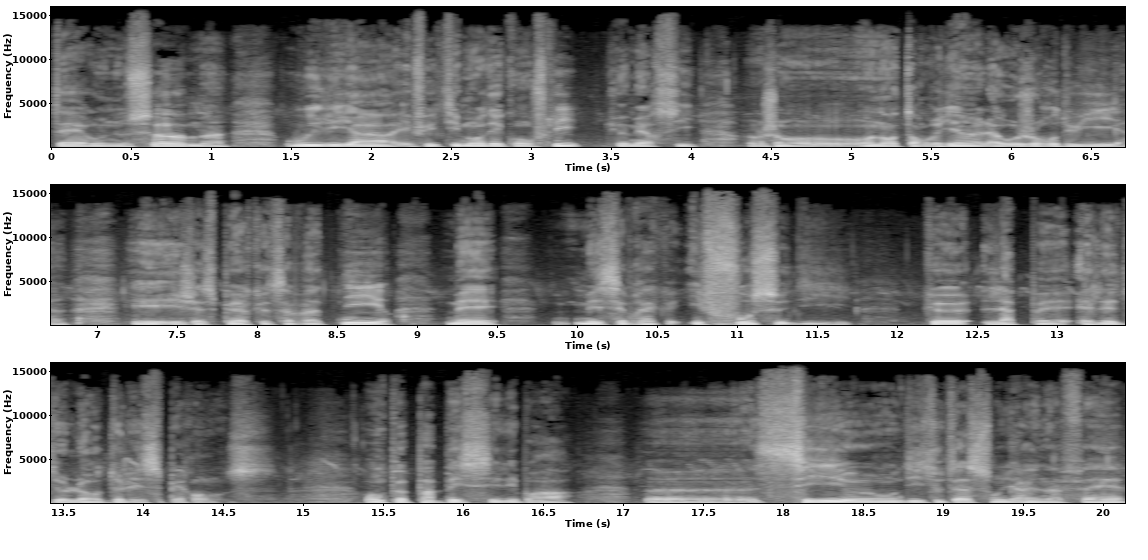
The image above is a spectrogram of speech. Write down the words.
terre où nous sommes, hein, où il y a effectivement des conflits, Dieu merci, on n'entend rien là aujourd'hui, hein, et, j'espère que ça va tenir, mais, mais c'est vrai qu'il faut se dire que la paix, elle est de l'ordre de l'espérance. On ne peut pas baisser les bras. Euh, si euh, on dit de toute façon il n'y a rien à faire,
